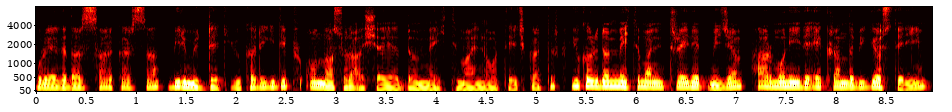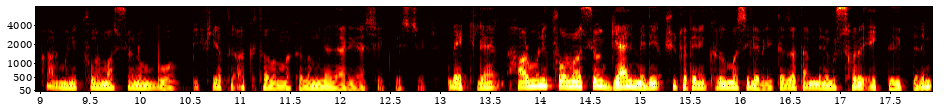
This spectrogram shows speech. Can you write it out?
buraya kadar sarkarsa bir müddet yukarı gidip ondan sonra aşağıya dönme ihtimalini ortaya çıkartır. Yukarı dönme ihtimalini trade etmeyeceğim. Harmoniyi de ekranda bir göstereyim. Harmonik formasyonum bu. Bir fiyatı akıtalım bakalım neler gerçekleşecek. Bekle. Harmonik formasyon gelmedi. Şu tepenin kırılmasıyla birlikte zaten benim bu sarı eklediklerim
